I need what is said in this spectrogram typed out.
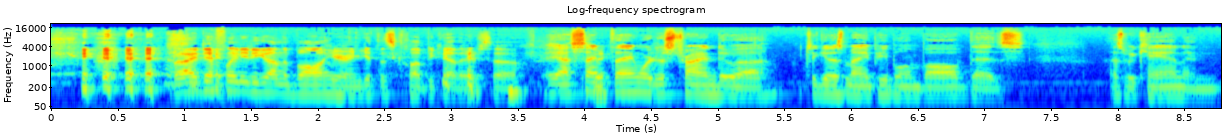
but I definitely need to get on the ball here and get this club together. So, Yeah, same thing. We're just trying to uh, to get as many people involved as as we can, and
